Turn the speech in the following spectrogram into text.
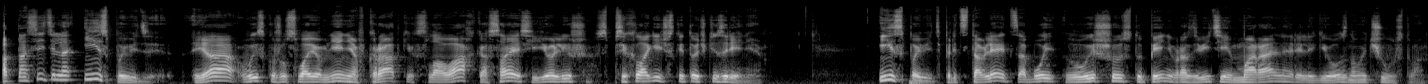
Относительно исповеди я выскажу свое мнение в кратких словах, касаясь ее лишь с психологической точки зрения – Исповедь представляет собой высшую ступень в развитии морально-религиозного чувства.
